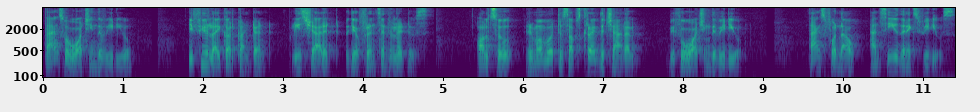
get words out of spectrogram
Thanks for watching the video. If you like our content, please share it with your friends and relatives. Also, remember to subscribe the channel before watching the video. Thanks for now and see you in the next videos.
